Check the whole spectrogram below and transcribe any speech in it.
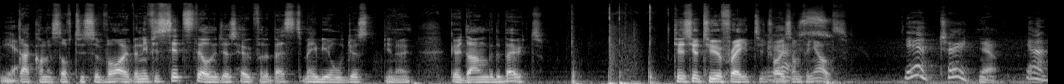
Yeah. that kind of stuff to survive? And if you sit still and just hope for the best, maybe you'll just, you know, go down with the boat because you're too afraid to try Yes. something else. Yeah, true. Yeah, Yeah,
